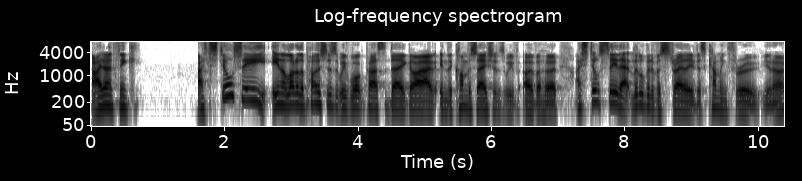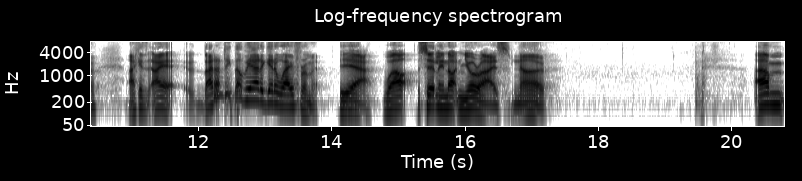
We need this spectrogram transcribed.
I don't think. I still see in a lot of the posters that we've walked past today, Guy, in the conversations we've overheard, I still see that little bit of Australia just coming through, you know? I can I I don't think they'll be able to get away from it. Yeah. Well, certainly not in your eyes. No. Um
